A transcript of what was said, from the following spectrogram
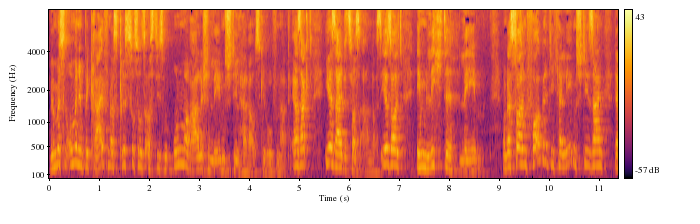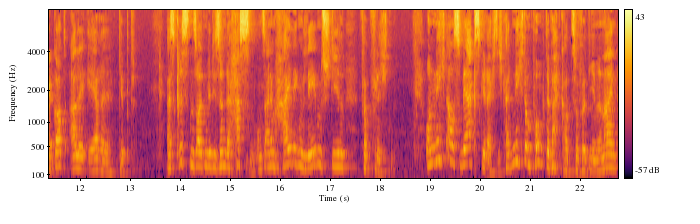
Wir müssen unbedingt begreifen, dass Christus uns aus diesem unmoralischen Lebensstil herausgerufen hat. Er sagt, ihr seid jetzt was anderes. Ihr sollt im Lichte leben. Und das soll ein vorbildlicher Lebensstil sein, der Gott alle Ehre gibt. Als Christen sollten wir die Sünde hassen, uns einem heiligen Lebensstil verpflichten. Und nicht aus Werksgerechtigkeit, nicht um Punkte bei Gott zu verdienen, nein,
